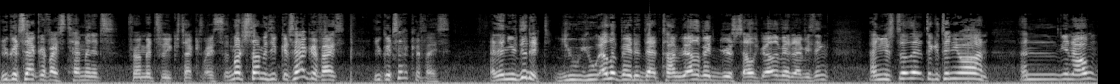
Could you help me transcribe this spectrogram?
You could sacrifice ten minutes for a mitzvah. You could sacrifice as much time as you could sacrifice. You could sacrifice, and then you did it. You you elevated that time. You elevated yourself. You elevated everything, and you're still there to continue on. And you know,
